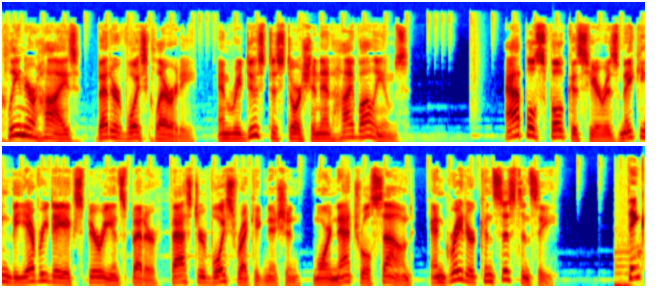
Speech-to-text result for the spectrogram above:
Cleaner highs, better voice clarity, and reduced distortion at high volumes. Apple's focus here is making the everyday experience better, faster voice recognition, more natural sound, and greater consistency. Think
